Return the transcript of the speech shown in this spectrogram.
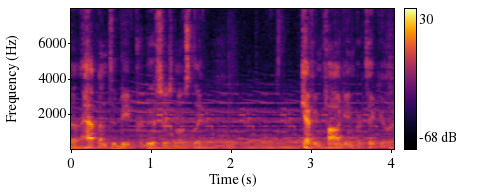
uh, happen to be producers mostly, Kevin Feige in particular.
